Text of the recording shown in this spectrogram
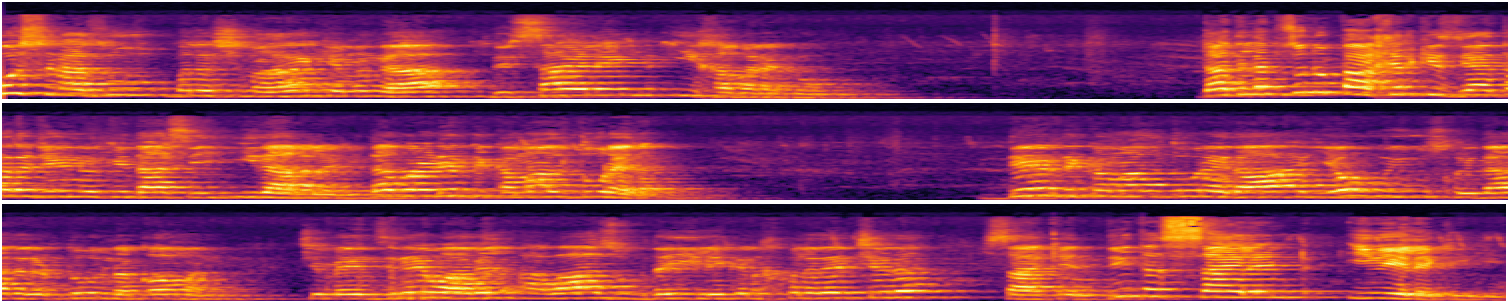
اوس راځو بل شماره کې موږ د سایلنټ ای خبره کوو دا د لفظونو په اخر کې زیاتره جینو کې داسي ای راغلی وي دا ګور ډیر د کمال توره ده ډیر د کمال توره ده یو یوز خو دا د ټول نه کامن چې منځنی واول आवाज وګدای لیکن خپل د چې دا ساکن دي ته سایلنت ای ویل کیږي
